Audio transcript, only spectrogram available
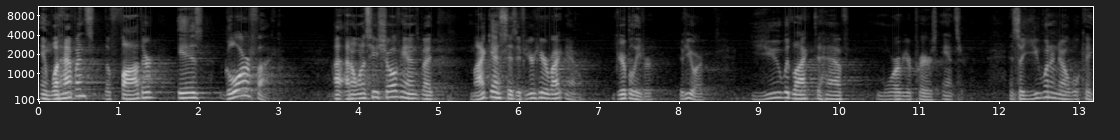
And what happens? The Father is glorified. I, I don't want to see a show of hands, but my guess is if you're here right now, if you're a believer, if you are, you would like to have more of your prayers answered. And so you want to know, okay,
